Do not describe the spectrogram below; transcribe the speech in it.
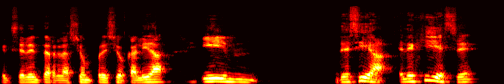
excelente relación precio-calidad. Y mm, decía, elegí ese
